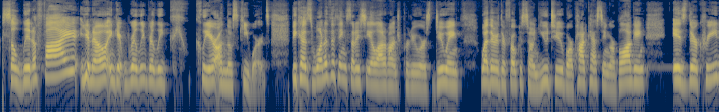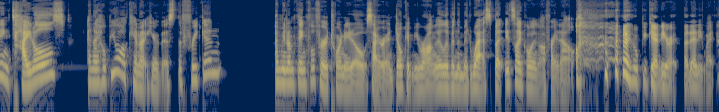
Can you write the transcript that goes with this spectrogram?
solidify, you know, and get really, really clear on those keywords. Because one of the things that I see a lot of entrepreneurs doing, whether they're focused on YouTube or podcasting or blogging, is they're creating titles. And I hope you all cannot hear this. The freaking I mean, I'm thankful for a tornado siren. Don't get me wrong. I live in the Midwest, but it's like going off right now. I hope you can't hear it. But anyway,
